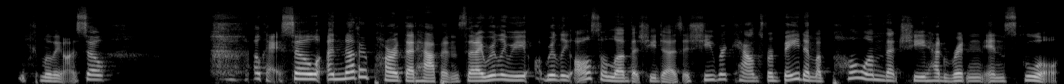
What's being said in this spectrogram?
moving on. So okay, so another part that happens that I really re- really also love that she does is she recounts verbatim a poem that she had written in school,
